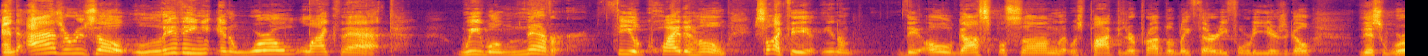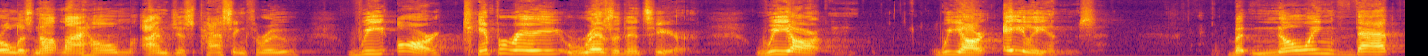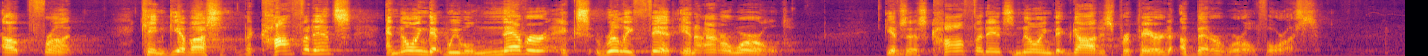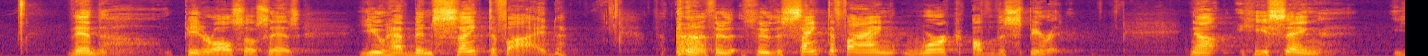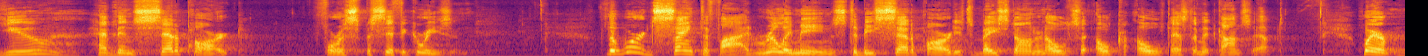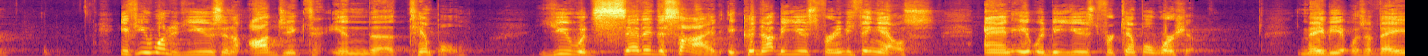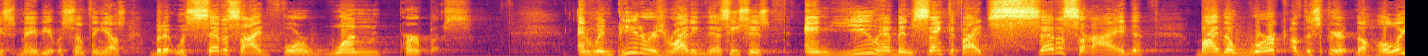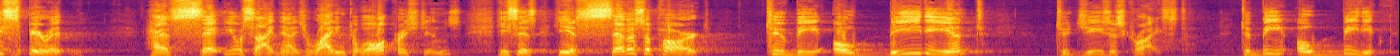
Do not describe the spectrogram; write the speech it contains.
And as a result, living in a world like that, we will never feel quite at home. It's like the, you know, the old gospel song that was popular probably 30, 40 years ago. This world is not my home. I'm just passing through. We are temporary residents here. We are, we are aliens. But knowing that up front can give us the confidence and knowing that we will never ex- really fit in our world gives us confidence knowing that God has prepared a better world for us. Then Peter also says, you have been sanctified through, through the sanctifying work of the Spirit. Now, he's saying, you have been set apart for a specific reason. The word sanctified really means to be set apart. It's based on an Old, Old, Old Testament concept where if you wanted to use an object in the temple, you would set it aside. It could not be used for anything else, and it would be used for temple worship. Maybe it was a vase, maybe it was something else, but it was set aside for one purpose. And when Peter is writing this, he says, and you have been sanctified, set aside by the work of the Spirit. The Holy Spirit has set you aside. Now he's writing to all Christians. He says, He has set us apart to be obedient to Jesus Christ. To be obedient.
